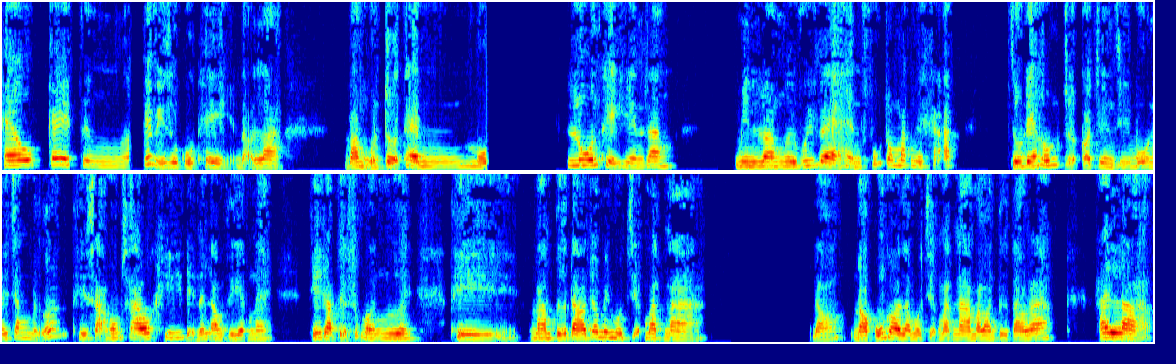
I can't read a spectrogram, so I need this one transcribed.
theo cái từng cái ví dụ cụ thể đó là bạn muốn trở thành một luôn thể hiện rằng mình là người vui vẻ, hạnh phúc trong mắt người khác. Dù đến hôm trước có chuyện gì buồn đi chăng nữa, thì sáng hôm sau khi đến đây làm việc này, khi gặp tiếp xúc mọi người, thì bạn tự tạo cho mình một chiếc mặt nạ. Đó, đó cũng gọi là một chiếc mặt nạ mà bạn tự tạo ra. Hay là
